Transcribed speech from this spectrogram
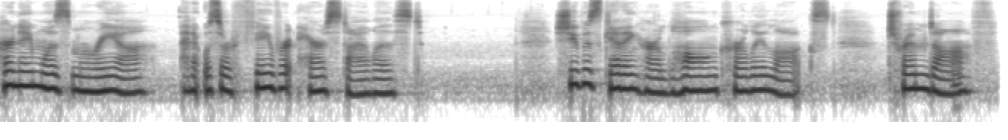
Her name was Maria, and it was her favorite hairstylist. she was getting her long curly locks trimmed off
